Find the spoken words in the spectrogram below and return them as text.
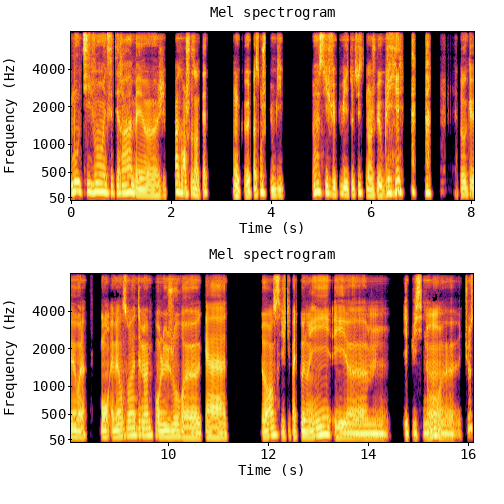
motivant et cetera, mais heu, j'ai pas grand chose en tête. Donc heu, de toute façon, je publie ah si, je vais publier tout de suite, sinon je vais oublier. Donc heu, voilà. Bon et ben, on se voit demain pour le jour, heu, 14 si je dis pas de conneries et et puis sinon, tchuss!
